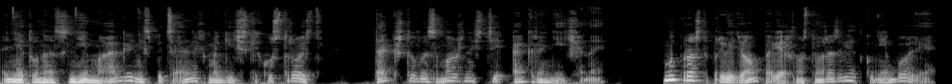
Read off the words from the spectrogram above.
нет у нас ни мага, ни специальных магических устройств, так что возможности ограничены. Мы просто проведем поверхностную разведку, не более.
